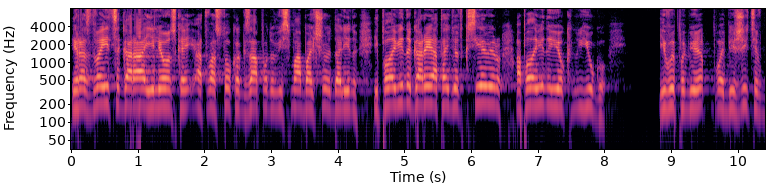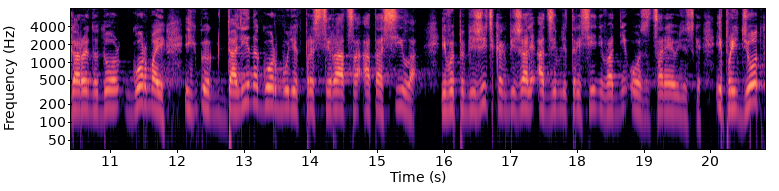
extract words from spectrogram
И раздвоится гора Елеонская от востока к западу весьма большую долину, и половина горы отойдет к северу, а половина ее к югу и вы побежите в горы гор моих, и э, долина гор будет простираться от Асила, и вы побежите, как бежали от землетрясений в одни Оза, царя Иудейского, и придет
